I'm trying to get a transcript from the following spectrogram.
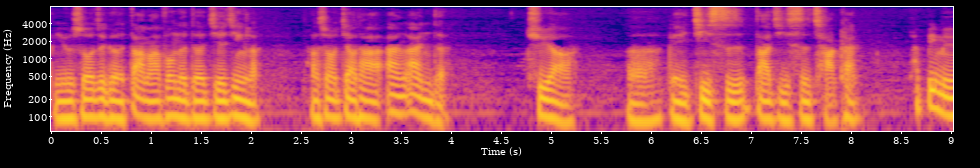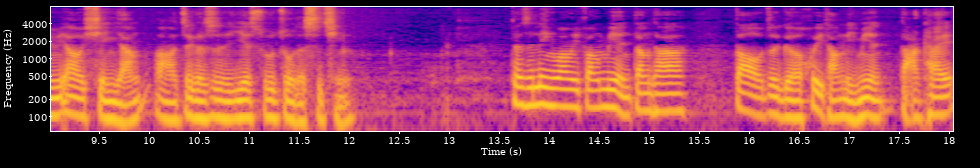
比如说这个大麻风的得洁净了，他说叫他暗暗的去啊呃给祭司大祭司查看，他并没有要显扬啊这个是耶稣做的事情。但是另外一方面，当他到这个会堂里面打开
